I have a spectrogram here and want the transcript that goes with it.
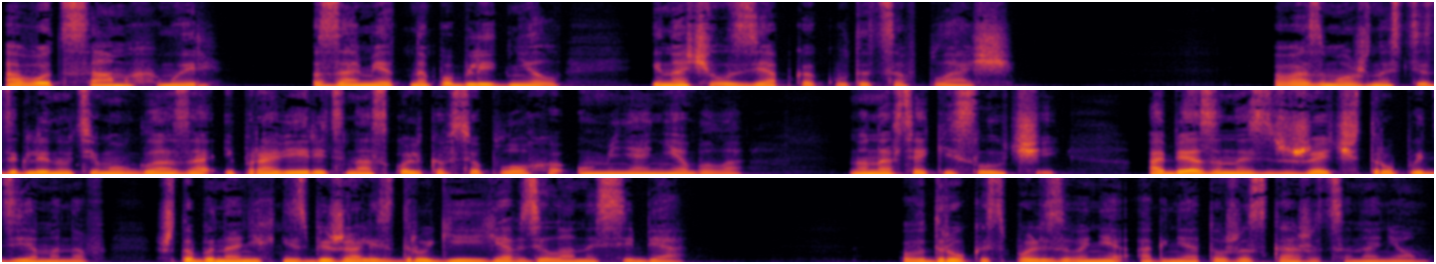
А вот сам хмырь заметно побледнел и начал зябко кутаться в плащ. Возможности заглянуть ему в глаза и проверить, насколько все плохо, у меня не было, но на всякий случай обязанность сжечь трупы демонов — чтобы на них не сбежались другие, я взяла на себя. Вдруг использование огня тоже скажется на нем.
